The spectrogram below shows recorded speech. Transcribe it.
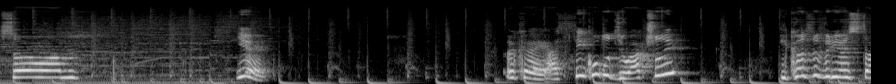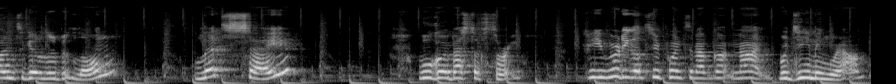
So um yeah. Okay, I think what we'll do actually, because the video is starting to get a little bit long, let's say we'll go best of three. You've already got two points and I've got nine. redeeming round.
